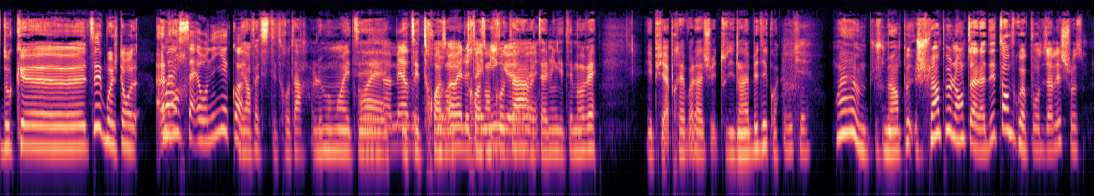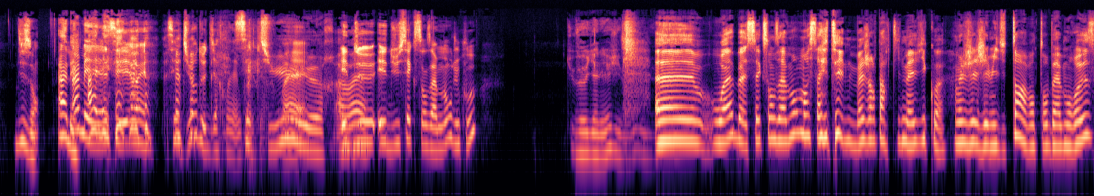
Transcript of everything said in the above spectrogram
Donc, euh, tu sais, moi, j'étais en mode. Ouais, Alors ça, on y est, quoi. Mais en fait, c'était trop tard. Le moment était, Ouais. Ah, merde. était trois ans, Ouais, ouais, le trois ans timing, trop tard. euh, ouais. Le timing était mauvais. Et puis après, voilà, je lui ai tout dit dans la BD, quoi. Ok. Ouais, je, mets un peu, je suis un peu lente à la détente, quoi, pour dire les choses. 10 ans. Allez. Ah, mais Allez. c'est ouais. c'est dur de dire qu'on aime C'est dur. Ouais. Ah et, ouais. de, et du sexe sans amour, du coup? Tu veux y aller J'y vais. Euh, ouais, bah, sexe sans amour, moi, ça a été une majeure partie de ma vie, quoi. Moi, j'ai j'ai mis du temps avant de tomber amoureuse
